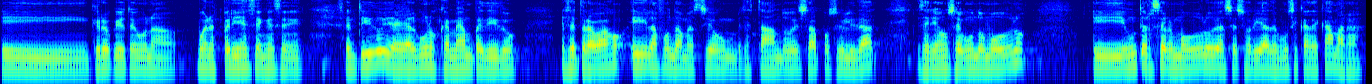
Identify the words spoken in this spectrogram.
y creo que yo tengo una buena experiencia en ese sentido y hay algunos que me han pedido ese trabajo y la Fundación me está dando esa posibilidad, que sería un segundo módulo, y un tercer módulo de asesoría de música de cámara,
